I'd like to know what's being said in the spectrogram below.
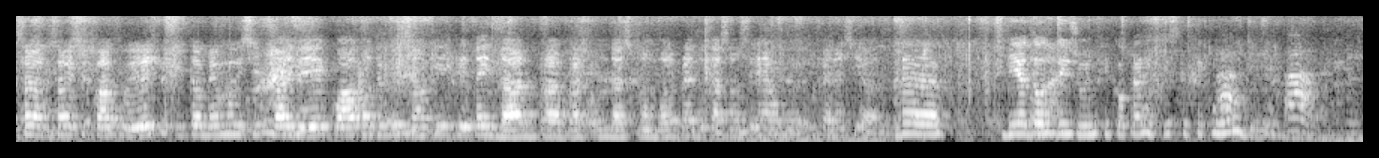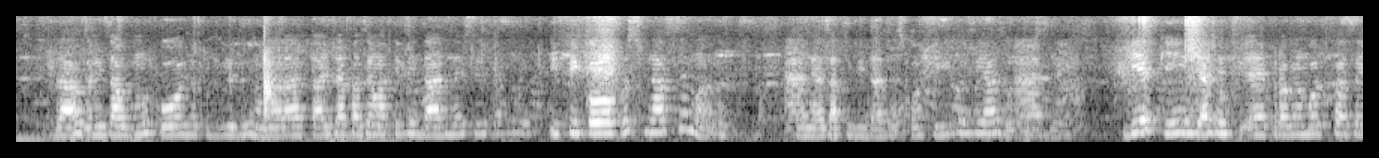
são, são esses quatro eixos e também o município vai ver qual a contribuição que, que tem dado para as comunidades quilombolas para a educação ser realmente diferenciada. Dia 12 de junho ficou pra gente discutir com o Ludinha. Pra organizar alguma coisa pro dia dos namorados tá? e já fazer uma atividade nesse. E ficou pros finais de semana. Também as atividades esportivas e as outras. Dia 15 a gente eh, programou de fazer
